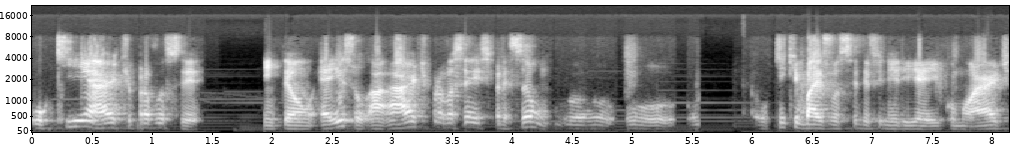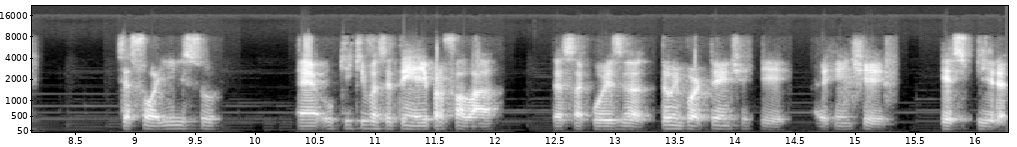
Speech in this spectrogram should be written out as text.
o que é arte para você? Então, é isso? A arte para você é expressão? O, o, o, o que, que mais você definiria aí como arte? Se é só isso? É, o que, que você tem aí para falar dessa coisa tão importante que a gente respira?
